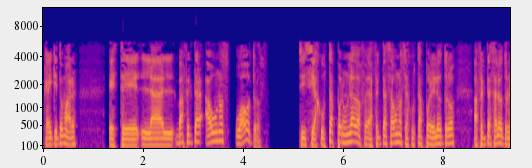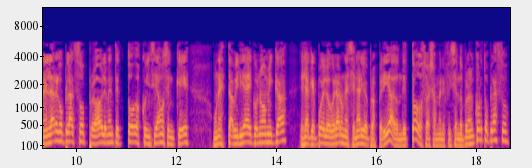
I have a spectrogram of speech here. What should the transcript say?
que hay que tomar, este, la, va a afectar a unos o a otros. Si ajustás por un lado, afectas a uno, si ajustás por el otro, afectas al otro. En el largo plazo, probablemente todos coincidamos en que una estabilidad económica es la que puede lograr un escenario de prosperidad, donde todos se vayan beneficiando. Pero en el corto plazo,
